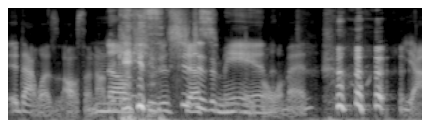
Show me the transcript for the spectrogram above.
but that was also not no, the case. she was She's just, just a mean woman. yeah.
